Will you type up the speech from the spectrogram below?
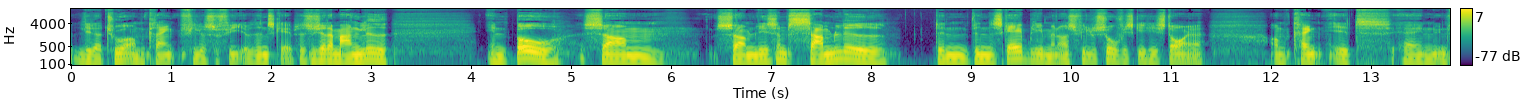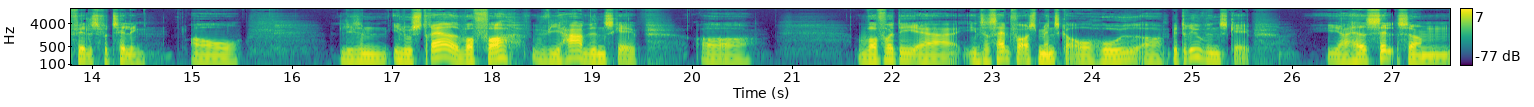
litteratur omkring filosofi og videnskab, så synes jeg, der manglede en bog, som, som ligesom samlede den videnskabelige, men også filosofiske historie omkring et, ja, en, en fælles fortælling. Og ligesom illustreret, hvorfor vi har videnskab, og hvorfor det er interessant for os mennesker overhovedet at bedrive videnskab. Jeg havde selv som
